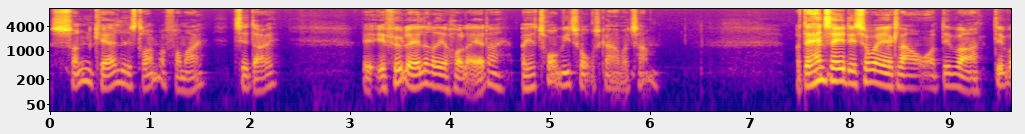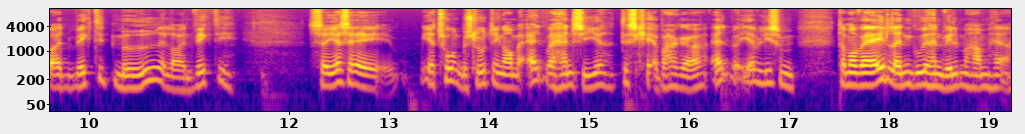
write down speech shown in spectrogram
sådan en kærlighedsstrømmer fra mig til dig. Øh, jeg føler allerede, at jeg holder af dig, og jeg tror, vi to skal arbejde sammen. Og da han sagde det, så var jeg klar over, at det var, det var et vigtigt møde, eller en vigtig... Så jeg sagde, jeg tog en beslutning om, at alt, hvad han siger, det skal jeg bare gøre. Alt, jeg vil ligesom, der må være et eller andet Gud, han vil med ham her.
